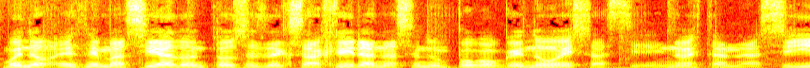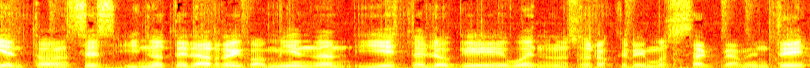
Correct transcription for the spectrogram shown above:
bueno, es demasiado, entonces exageran, hacen un poco que no es así, no es tan así, entonces, y no te la recomiendan, y esto es lo que, bueno, nosotros creemos exactamente,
